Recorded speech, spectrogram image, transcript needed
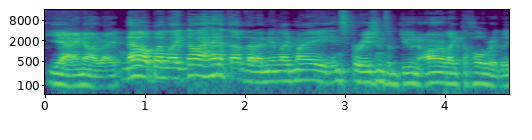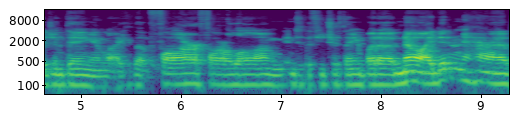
Yeah, I know, right? No, but like, no, I hadn't thought of that. I mean, like, my inspirations of Dune are like the whole religion thing and like the far, far along into the future thing. But uh no, I didn't have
